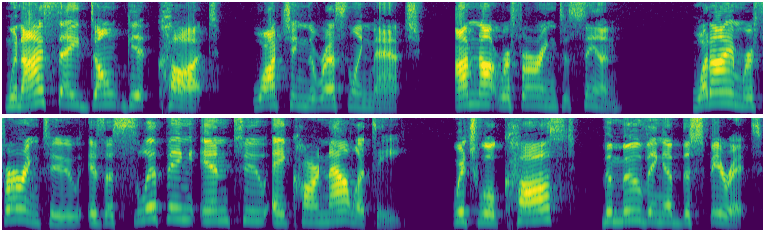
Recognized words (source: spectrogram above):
When I say don't get caught watching the wrestling match, I'm not referring to sin. What I am referring to is a slipping into a carnality which will cost the moving of the Spirit.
